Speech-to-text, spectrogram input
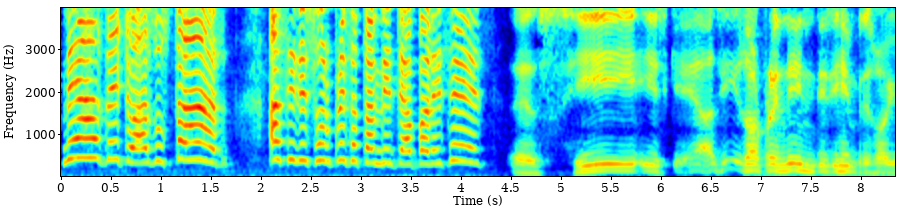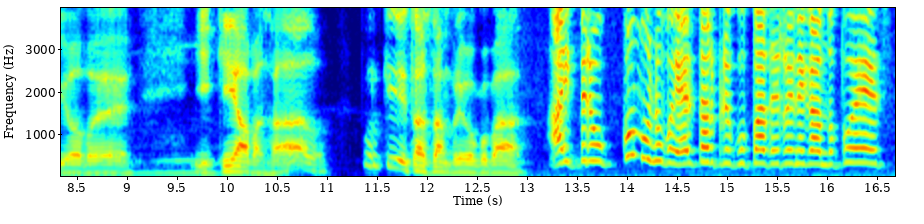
me has hecho asustar. Así de sorpresa también te apareces. Eh, sí, es que así sorprendente siempre soy yo, pues. ¿Y qué ha pasado? ¿Por qué estás tan preocupada? Ay, pero ¿cómo no voy a estar preocupada y renegando, pues?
